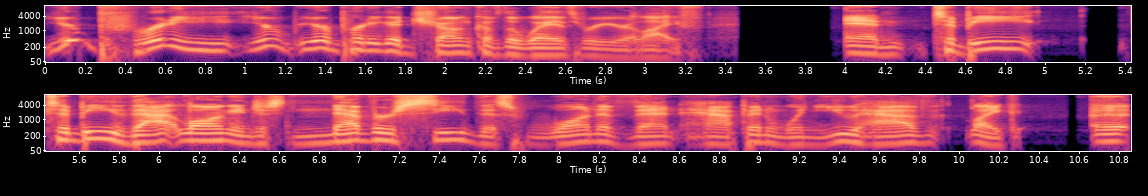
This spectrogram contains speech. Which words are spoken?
You're pretty, you're you're a pretty good chunk of the way through your life, and to be to be that long and just never see this one event happen when you have like uh,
